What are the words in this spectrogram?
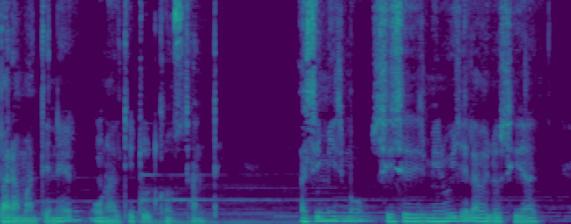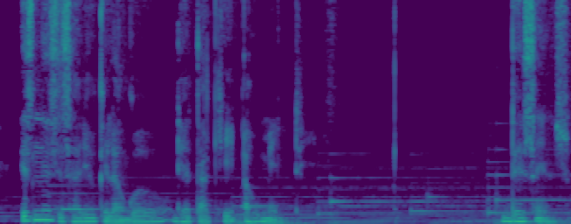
para mantener una altitud constante. Asimismo, si se disminuye la velocidad, es necesario que el ángulo de ataque aumente. Descenso.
